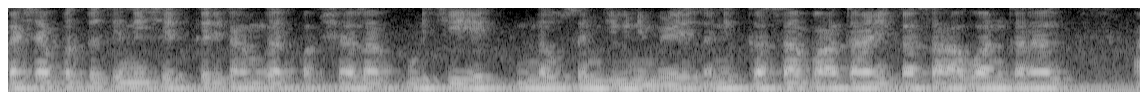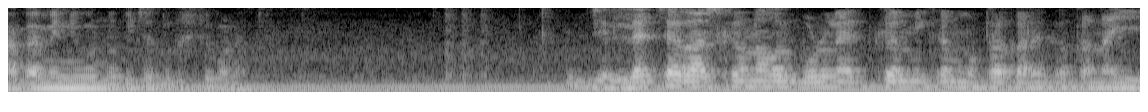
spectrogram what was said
कशा पद्धतीने शेतकरी कामगार पक्षाला पुढची एक नवसंजीवनी मिळेल आणि कसा पाहता आणि कसा आव्हान कराल आगामी निवडणुकीच्या दृष्टिकोनातून? जिल्ह्याच्या राजकारणावर बोलण्याइतका मी काही मोठा कार्यकर्ता आहे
